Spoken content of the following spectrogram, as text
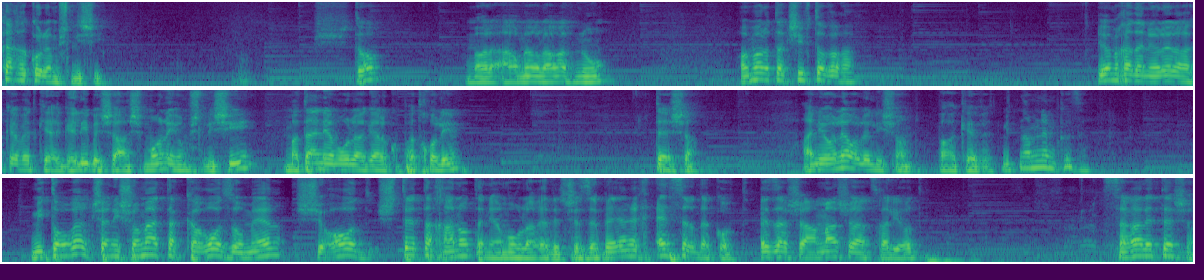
ככה כל יום שלישי. טוב, אומר, לו הרב, נו. אומר לו, תקשיב טוב הרב. יום אחד אני עולה לרכבת כהרגלי בשעה שמונה, יום שלישי. מתי אני אמור להגיע לקופת חולים? תשע. אני עולה, עולה לישון ברכבת. מתנמנם כזה. מתעורר כשאני שומע את הכרוז אומר שעוד שתי תחנות אני אמור לרדת, שזה בערך עשר דקות. איזה השעה? מה השעה צריכה להיות? עשרה לתשע.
